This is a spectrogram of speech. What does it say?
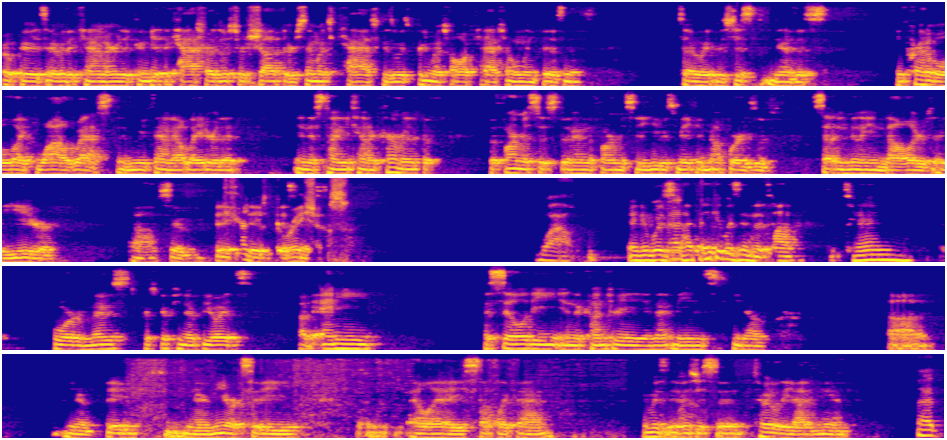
opioids over the counter. They couldn't get the cash register shut. There was so much cash because it was pretty much all cash only business. So it was just you know this incredible like Wild West. And we found out later that in this tiny town of Kermit, the, the pharmacist that owned the pharmacy, he was making upwards of seven million dollars a year. Uh, so big, big gracious. Wow. And it was, I think it was in the top 10 for most prescription opioids of any facility in the country. And that means, you know, uh, you know, big, you know, New York City, L.A., stuff like that. It was it was just a, totally out of hand. That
